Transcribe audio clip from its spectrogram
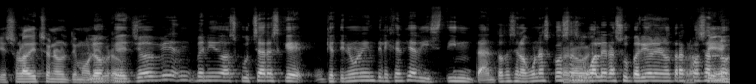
Y eso lo ha dicho en el último lo libro. que yo he venido a escuchar es que, que tienen una inteligencia distinta entonces en algunas cosas Pero, igual era superior en otras cosas Sí, no, en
